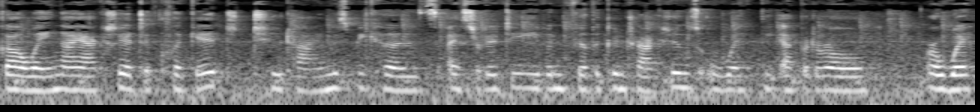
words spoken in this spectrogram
going. I actually had to click it two times because I started to even feel the contractions with the epidural or with,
